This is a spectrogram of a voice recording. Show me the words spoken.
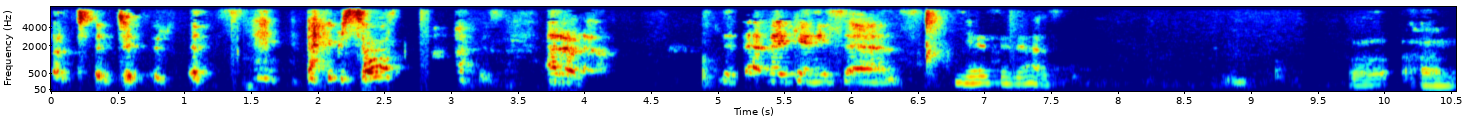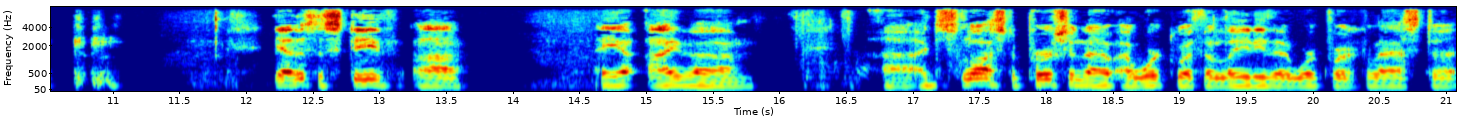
have to do this exercise. I don't know. Did that make any sense? Yes, it does. Well, um, yeah, this is Steve. Uh, I, I've, um, uh, I just lost a person that I worked with, a lady that I worked for the last uh,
